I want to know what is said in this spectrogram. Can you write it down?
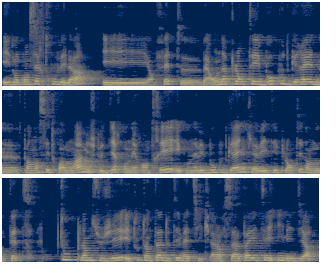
et donc on s'est retrouvés là et en fait euh, bah, on a planté beaucoup de graines euh, pendant ces trois mois, mais je peux te dire qu'on est rentré et qu'on avait beaucoup de graines qui avaient été plantées dans nos têtes, tout plein de sujets et tout un tas de thématiques. Alors ça n'a pas été immédiat,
